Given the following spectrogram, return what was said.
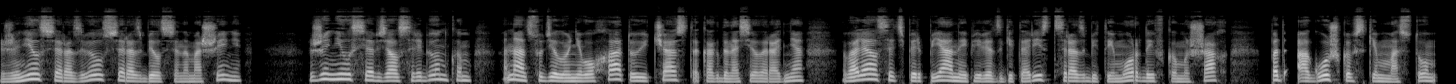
женился, развелся, разбился на машине, женился, взял с ребенком, она отсудила у него хату и часто, когда носила родня, валялся теперь пьяный певец-гитарист с разбитой мордой в камышах под Агошковским мостом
